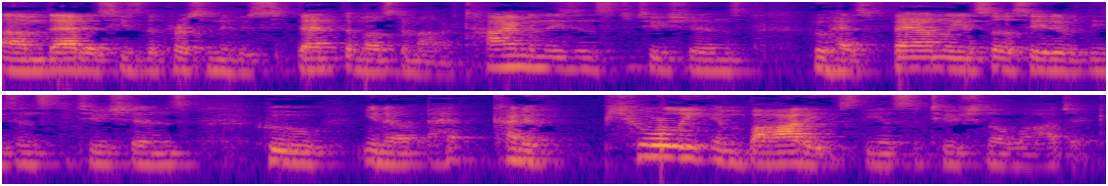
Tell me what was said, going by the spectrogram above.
Um, that is, he's the person who spent the most amount of time in these institutions, who has family associated with these institutions, who, you know, kind of purely embodies the institutional logic.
